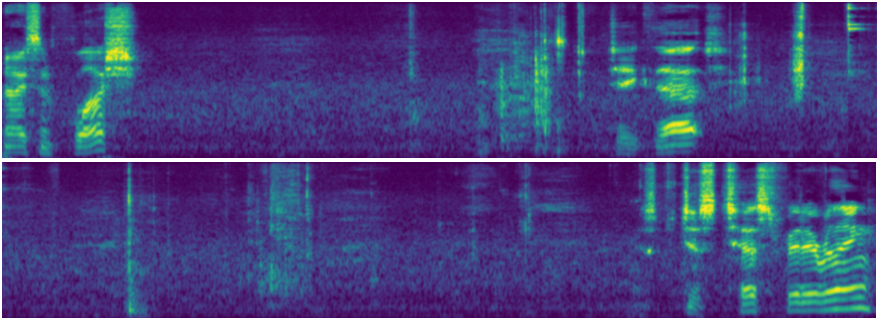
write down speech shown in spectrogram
nice and flush. Take that. Let's just test fit everything.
